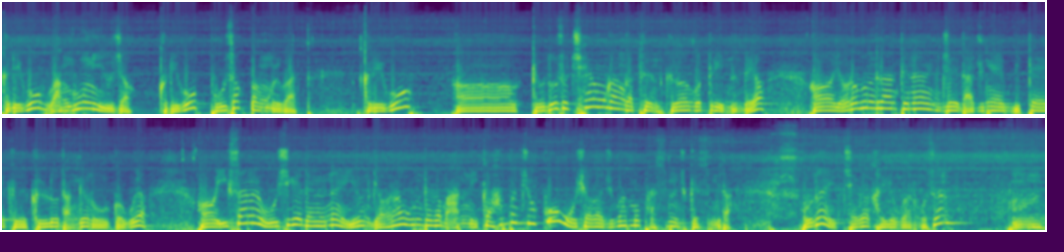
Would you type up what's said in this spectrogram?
그리고 왕궁리 유적 그리고 보석박물관 그리고 어, 교도소 체험관 같은 그런 것들이 있는데요. 어, 여러분들한테는 이제 나중에 밑에 그 글로 남겨놓을 거고요. 어, 익산을 오시게 되면은 이런 여러 군데가 많으니까 한 번쯤 꼭 오셔가지고 한번 봤으면 좋겠습니다. 오늘 제가 가려고 하는 곳은, 음,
